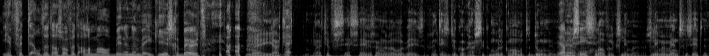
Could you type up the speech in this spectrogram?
Je vertelt het alsof het allemaal binnen een weekje is gebeurd. Nee, jaartje, jaartje of zes, zeven zijn we er wel mee bezig. En het is natuurlijk ook hartstikke moeilijk om allemaal te doen. En we Ja, precies. ongelooflijk slimme, slimme mensen zitten.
